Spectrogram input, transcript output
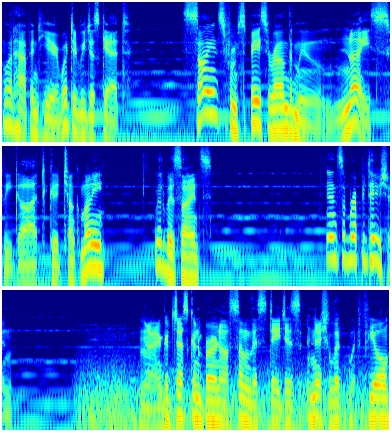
What happened here? What did we just get? Science from space around the moon. Nice. We got good chunk of money, a little bit of science, and some reputation. Alright, we're just going to burn off some of this stage's initial liquid fuel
